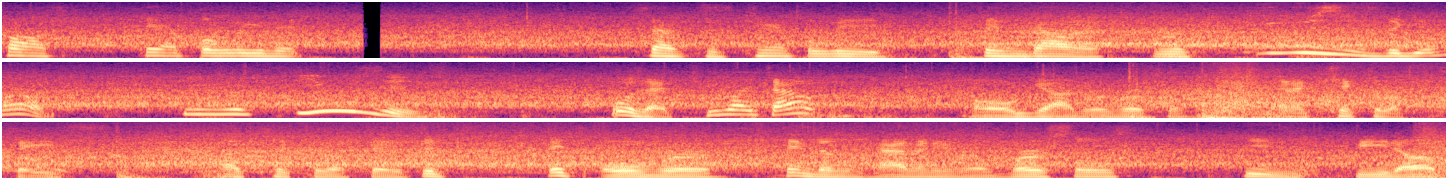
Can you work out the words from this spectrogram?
Cross can't believe it. Seth just can't believe Finn Balor refuses to give up. He refuses. What was that? Two lights out? Oh god, reversal. And a kick to the face. A kick to the face. It's it's over. Finn doesn't have any reversals. He's beat up.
